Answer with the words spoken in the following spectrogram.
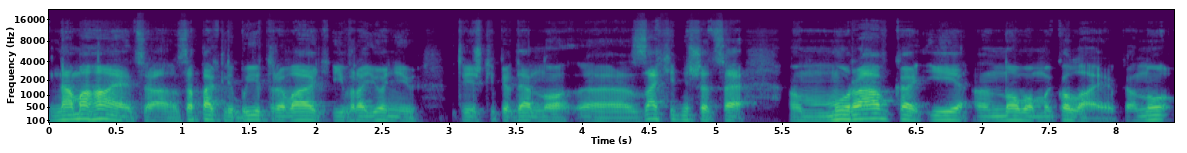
Намагаються запеклі бої тривають і в районі трішки південно-західніше. Це Муравка і Новомиколаївка. Ну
